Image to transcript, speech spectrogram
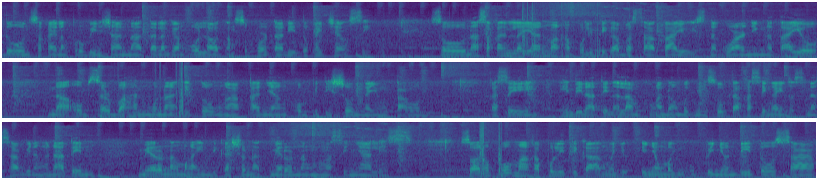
doon sa kailang probinsya na talagang all out ang suporta dito kay Chelsea. So nasa kanila yan mga kapolitika basta tayo is nag-warning na tayo na obserbahan muna itong ah, kanyang kompetisyon ngayong taon. Kasi hindi natin alam kung ano ang maging resulta kasi ngayon sa sinasabi na nga natin meron ng mga indikasyon at meron ng mga senyales. So ano po mga kapolitika ang inyong maging opinion dito sa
